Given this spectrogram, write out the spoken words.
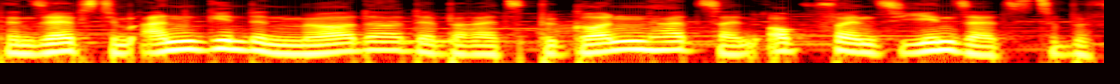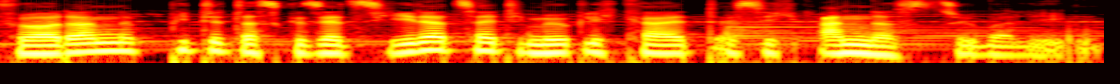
denn selbst dem angehenden Mörder, der bereits begonnen hat, sein Opfer ins Jenseits zu befördern, bietet das Gesetz jederzeit die Möglichkeit, es sich anders zu überlegen.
